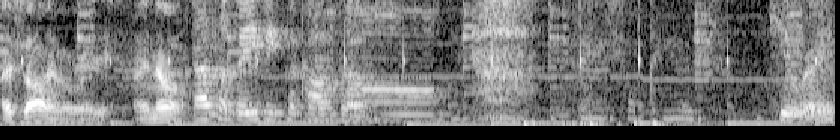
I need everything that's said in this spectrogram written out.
I saw him already. I know. That's a baby Picasso. Oh, that's so cute. Cute, right?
